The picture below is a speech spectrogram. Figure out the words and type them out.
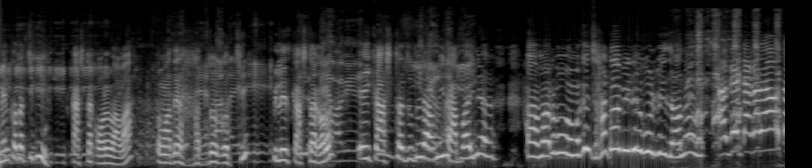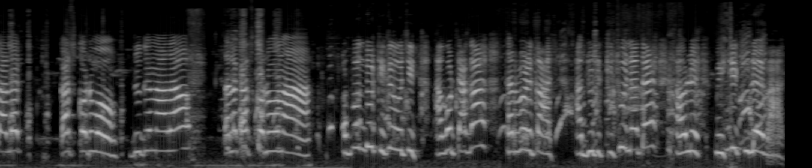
মেন কথা হচ্ছে কি? কাজটা করো বাবা। তোমাদের হাত জোর করছি। প্লিজ কাজটা করো। এই কাজটা যদি আমি না পাই না আমার বউ আমাকে ঝাঁটা পিঠে করবে জানো? আগে টাকা দাও তাহলে কাজ করব। যদি না দাও তাহলে কাজ করব ঠিকই উচিত আগর টাকা, তারপরে কাজ আর যদি কিছু না দেয়, তাহলে মিষ্টি চুলে ভাত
